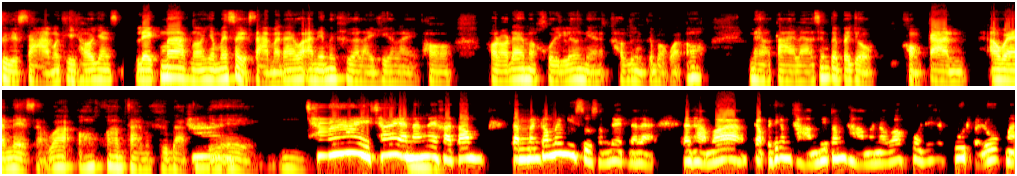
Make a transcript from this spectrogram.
สื่อสารบางทีเขายังเล็กมากเนาะยังไม่สื่อสารมาได้ว่าอันนี้มันคืออะไรคืออะไร พอ พอเราได้มาคุยเรื่องเนี้ยเขาถึงจะบอกว่าอ๋อแมวตายแล้ว ซึ่งเป็นประโยคของการ awareness ว่าอ๋อความตายมันคือแบบนี้เอง ใช่ใช่อันนั้นเลยค่ะต้อมแต่มันก็ไม่มีสูตรสาเร็จนั่นแหละ แต่ถามว่ากลับไปที่คำถามที่ต้องถามมันนะว่าควรที่จะพูดกับลูกไหม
